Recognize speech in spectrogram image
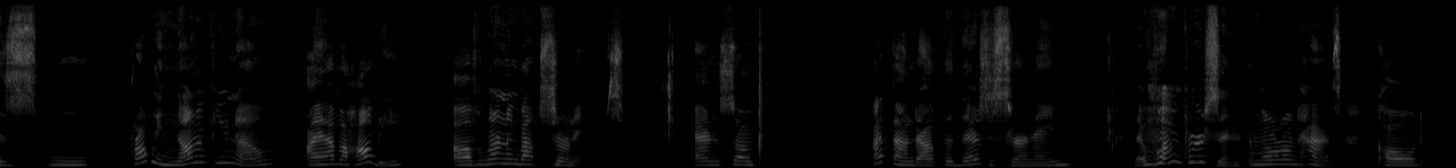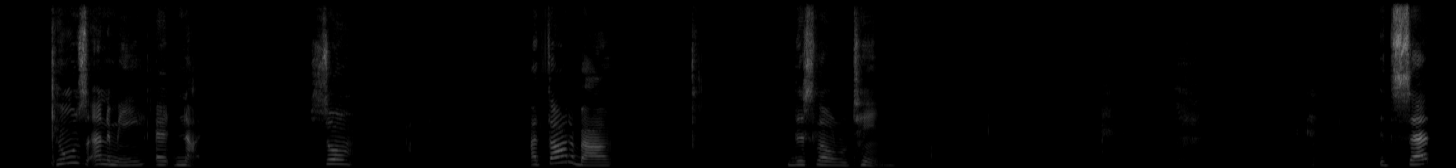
as probably none of you know, I have a hobby of learning about surnames. And so I found out that there's a surname that one person in the world has called kills enemy at night. So I thought about this little routine. It's set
